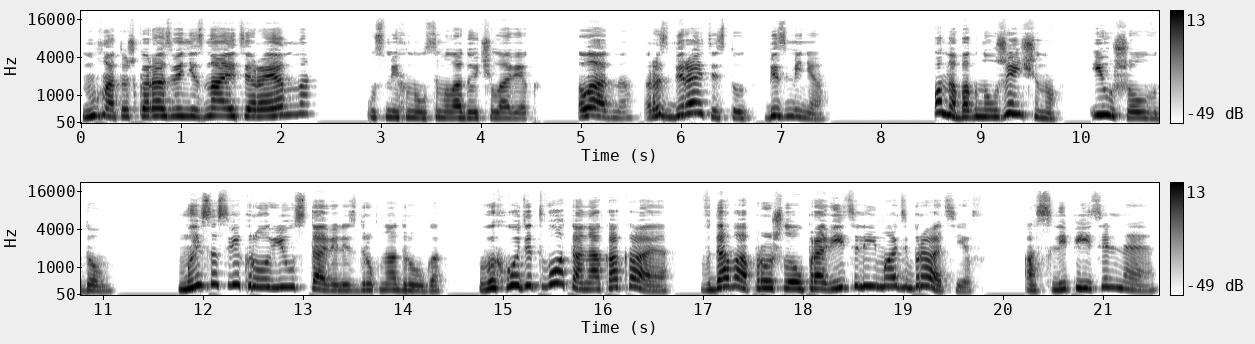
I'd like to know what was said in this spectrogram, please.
«Матушка, разве не знаете Ренна?» — усмехнулся молодой человек. «Ладно, разбирайтесь тут без меня». Он обогнул женщину, и ушел в дом. Мы со свекровью уставились друг на друга. Выходит, вот она какая, вдова прошлого правителя и мать братьев. Ослепительная.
